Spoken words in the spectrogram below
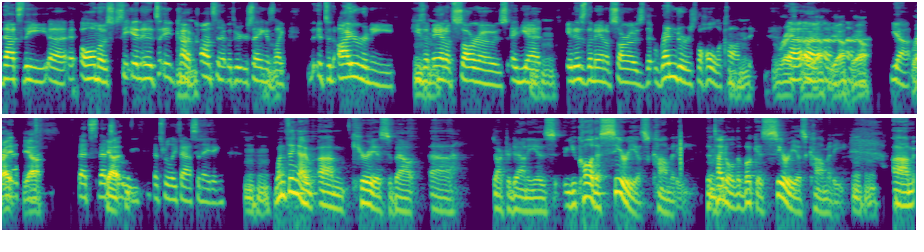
that's the uh, almost see, and it's it kind mm-hmm. of consonant with what you're saying is mm-hmm. like it's an irony. He's a mm-hmm. man of sorrows, and yet mm-hmm. it is the man of sorrows that renders the whole mm-hmm. comedy. Right. Uh, oh, yeah. Uh, yeah. Uh, yeah. Yeah. Right. That, yeah. That's that's yeah. really that's really fascinating. One thing I'm um, curious about Dr. Downey, is you call it a serious comedy. The mm-hmm. title of the book is Serious Comedy. Mm-hmm. Um,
